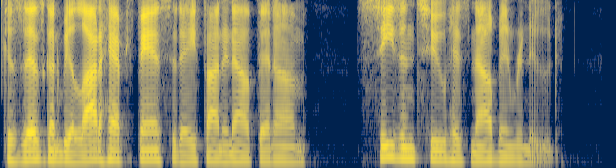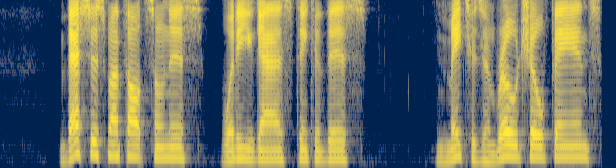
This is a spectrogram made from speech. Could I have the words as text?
because there's going to be a lot of happy fans today finding out that um, season two has now been renewed. That's just my thoughts on this. What do you guys think of this? Matrix and Roadshow fans,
